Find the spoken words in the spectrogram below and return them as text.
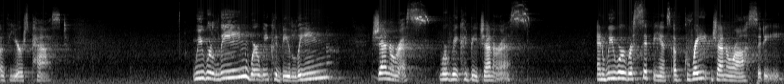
of years past. We were lean where we could be lean, generous where we could be generous. And we were recipients of great generosity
